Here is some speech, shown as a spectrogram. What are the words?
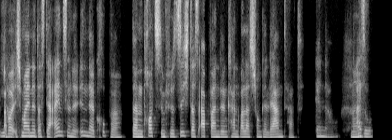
Ja. Aber ich meine, dass der Einzelne in der Gruppe dann trotzdem für sich das abwandeln kann, weil er es schon gelernt hat. Genau. Ne? Also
